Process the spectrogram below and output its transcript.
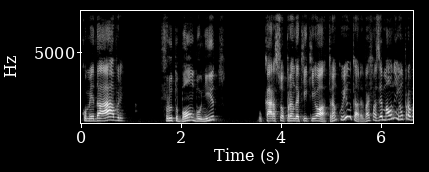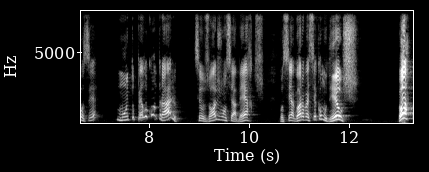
comer da árvore, fruto bom, bonito. O cara soprando aqui que, ó, tranquilo, cara, vai fazer mal nenhum para você. Muito pelo contrário. Seus olhos vão ser abertos. Você agora vai ser como Deus. Oh!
